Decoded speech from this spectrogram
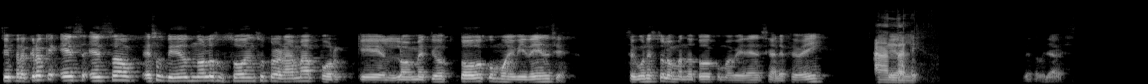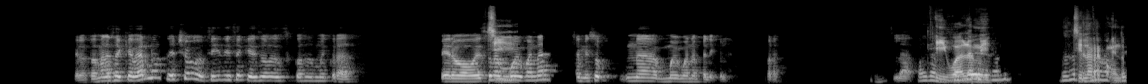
Sí, pero creo que es, eso, esos videos no los usó en su programa porque lo metió todo como evidencia. Según esto lo mandó todo como evidencia al FBI. Ándale. Pero ya ves. Pero de todas maneras hay que verlo. De hecho, sí, dicen que eso es cosas muy curadas. Pero es una Sí. muy buena, se me hizo una muy buena película. Para la- Igual a ¿dónde- mí. Sí la pasaron recomiendo.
